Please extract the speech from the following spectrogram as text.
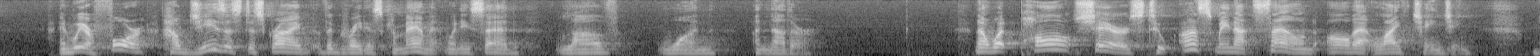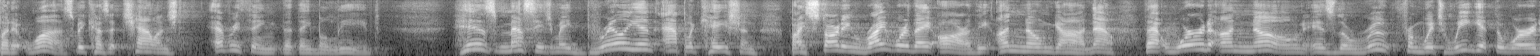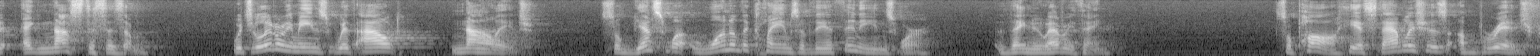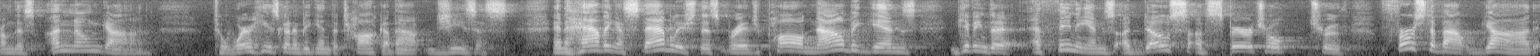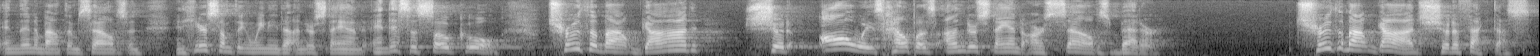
And we are for how Jesus described the greatest commandment when he said, Love one another. Now, what Paul shares to us may not sound all that life changing, but it was because it challenged everything that they believed his message made brilliant application by starting right where they are, the unknown God. Now, that word unknown is the root from which we get the word agnosticism, which literally means without knowledge. So, guess what? One of the claims of the Athenians were they knew everything. So, Paul, he establishes a bridge from this unknown God to where he's going to begin to talk about Jesus. And having established this bridge, Paul now begins giving the Athenians a dose of spiritual truth. First about God and then about themselves. And, and here's something we need to understand, and this is so cool. Truth about God should always help us understand ourselves better. Truth about God should affect us.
